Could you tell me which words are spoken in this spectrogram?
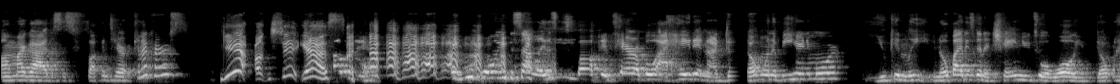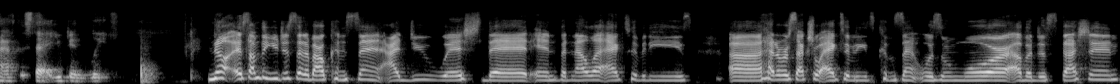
oh my god this is fucking terrible can i curse Yeah, oh, shit, yes. Okay. if you go and you decide like this is fucking terrible i hate it and i don't want to be here anymore you can leave nobody's going to chain you to a wall you don't have to stay you can leave No, it's something you just said about consent. I do wish that in vanilla activities, uh, heterosexual activities, consent was more of a discussion.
